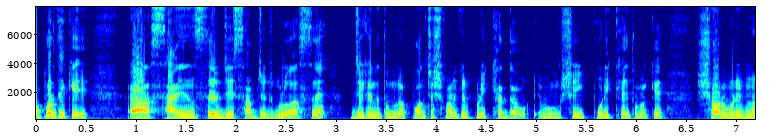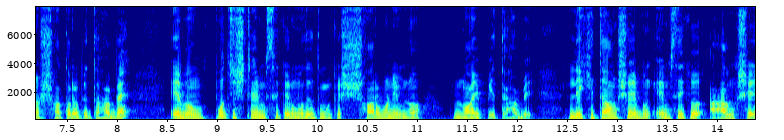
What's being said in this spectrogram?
অপরদিকে সায়েন্সের যে সাবজেক্টগুলো আছে, যেখানে তোমরা পঞ্চাশ মার্কের পরীক্ষা দাও এবং সেই পরীক্ষায় তোমাকে সর্বনিম্ন সতেরো পেতে হবে এবং পঁচিশটা এমসিকিউর মধ্যে তোমাকে সর্বনিম্ন নয় পেতে হবে। লিখিত অংশ এবং এমসিকিউ অংশে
